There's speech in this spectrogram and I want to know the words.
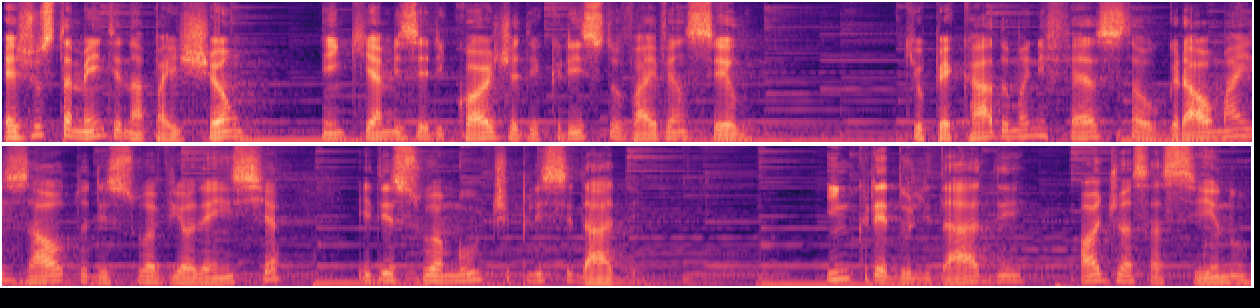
É justamente na paixão em que a misericórdia de Cristo vai vencê-lo, que o pecado manifesta o grau mais alto de sua violência e de sua multiplicidade. Incredulidade, ódio assassino,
